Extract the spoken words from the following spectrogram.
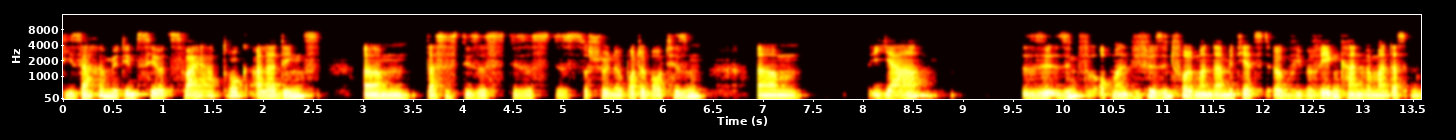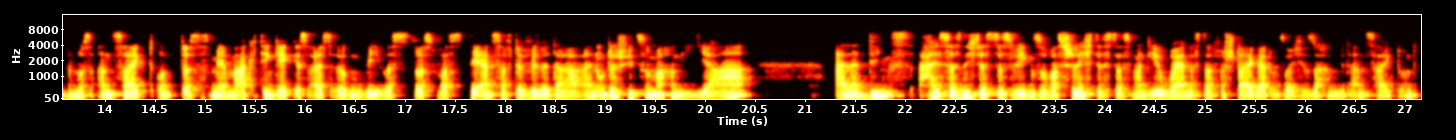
Die Sache mit dem CO2-Abdruck allerdings, ähm, das ist dieses, dieses, dieses so schöne Whataboutism. Ähm, ja, sind, ob man, wie viel sinnvoll man damit jetzt irgendwie bewegen kann, wenn man das in Windows anzeigt und dass es mehr Marketing-Gag ist als irgendwie was, was, was der ernsthafte Wille da einen Unterschied zu machen. Ja, Allerdings heißt das nicht, dass deswegen so was Schlechtes, dass man die Awareness da versteigert und solche Sachen mit anzeigt. Und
